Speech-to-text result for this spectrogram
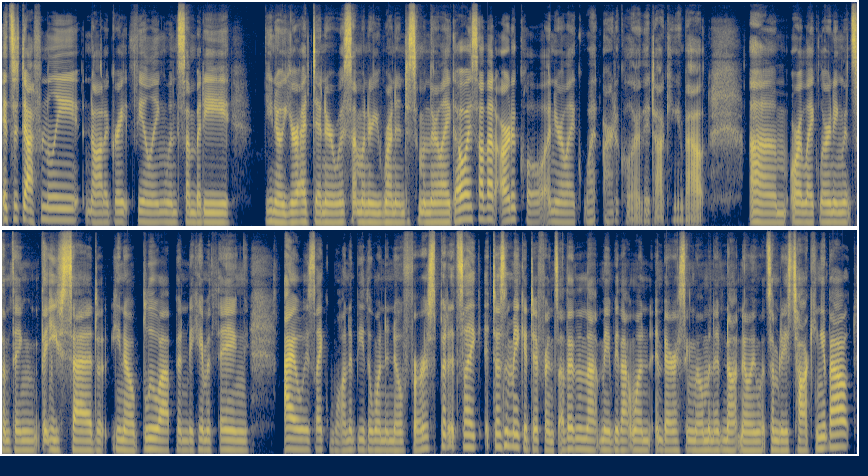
it's definitely not a great feeling when somebody you know, you're at dinner with someone or you run into someone, they're like, oh, I saw that article. And you're like, what article are they talking about? Um, or like learning that something that you said, you know, blew up and became a thing. I always like want to be the one to know first, but it's like, it doesn't make a difference. Other than that, maybe that one embarrassing moment of not knowing what somebody's talking about.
